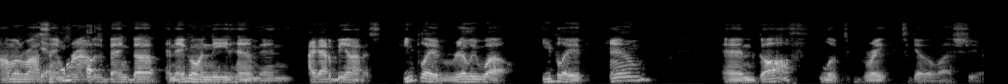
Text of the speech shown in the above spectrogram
Amon-Ra yeah. St. Brown is banged up and they're gonna need him. And I gotta be honest, he played really well. He played him and Goff looked great together last year.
